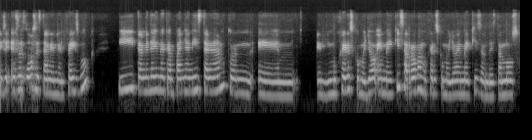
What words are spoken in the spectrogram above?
esas dos están en el Facebook. Y también hay una campaña en Instagram con em, Mujeres como yo MX, arroba Mujeres como yo MX, donde estamos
